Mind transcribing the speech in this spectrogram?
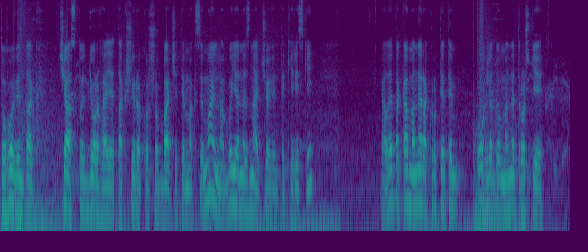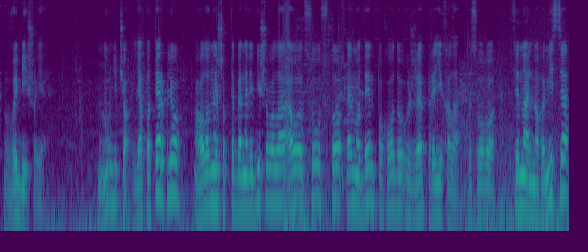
Того він так часто дьоргає так широко, щоб бачити максимально, бо я не знаю, чого він такий різкий. Але така манера крутити оглядом мене трошки вибішує. Ну нічого, я потерплю. Головне, щоб тебе не вибішувала. А от су 100 М1, походу, вже приїхала до свого фінального місця.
